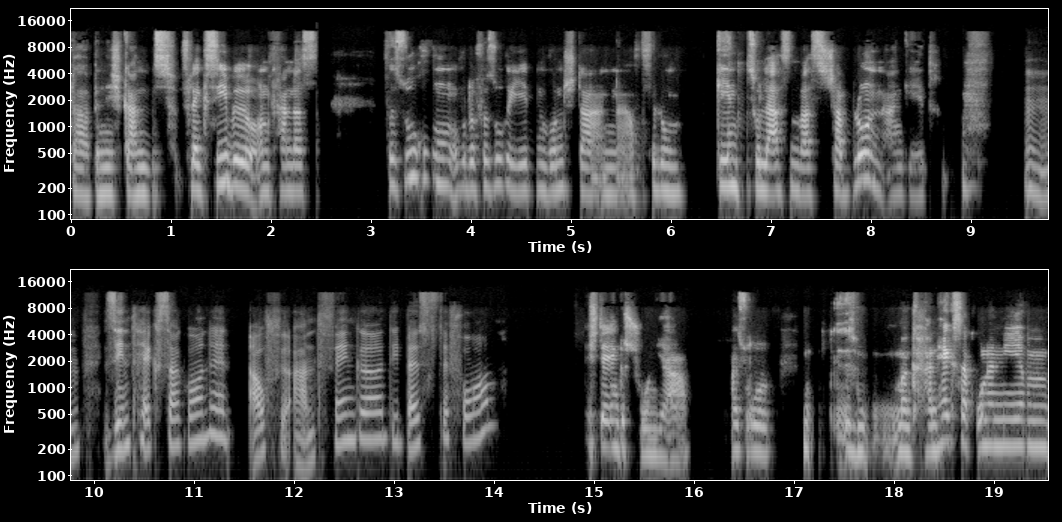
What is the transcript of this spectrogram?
da bin ich ganz flexibel und kann das versuchen oder versuche jeden Wunsch da in Erfüllung gehen zu lassen, was Schablonen angeht. Mhm. Sind Hexagone auch für Anfänger die beste Form? Ich denke schon, ja. Also man kann Hexagone nehmen.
